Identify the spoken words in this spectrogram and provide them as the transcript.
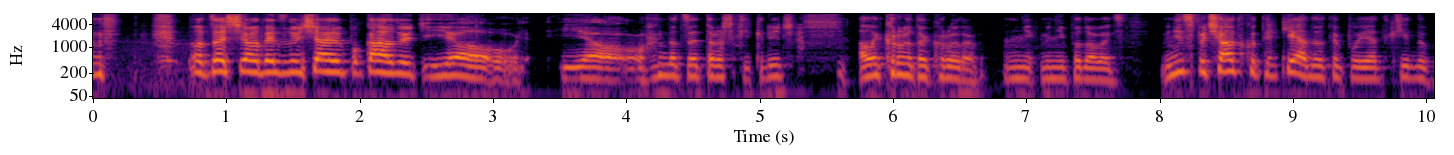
Оце ще один звичайно показують. Йоу. Йоу. Ну це трошки кріч. Але круто, круто. Мені, мені подобається. Мені спочатку таке, ну, типу, я такий, ну,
